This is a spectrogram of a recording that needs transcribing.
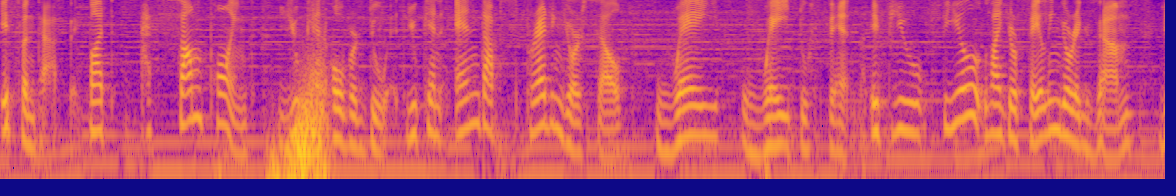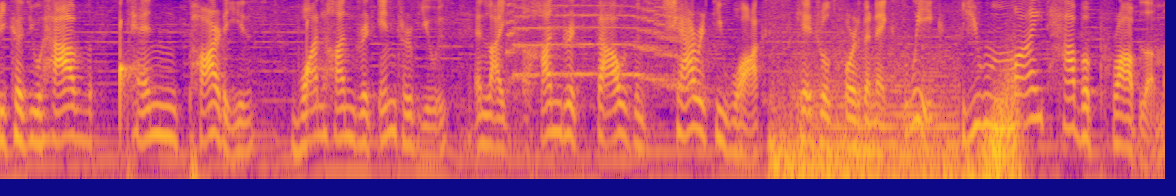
It's fantastic. But at some point, you can overdo it. You can end up spreading yourself way, way too thin. If you feel like you're failing your exams because you have 10 parties 100 interviews and like 100,000 charity walks scheduled for the next week, you might have a problem.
